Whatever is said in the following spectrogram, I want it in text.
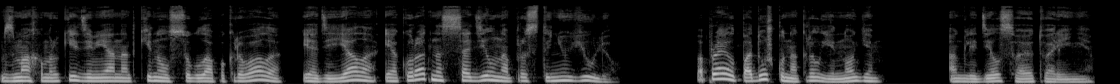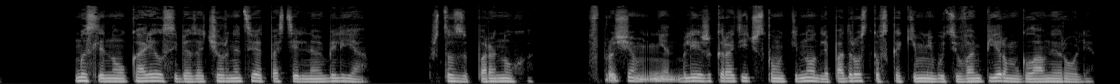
Взмахом руки Демьян откинул с угла покрывало и одеяло и аккуратно ссадил на простыню Юлю. Поправил подушку, накрыл ей ноги, оглядел свое творение. Мысленно укорил себя за черный цвет постельного белья. Что за порнуха? Впрочем, нет ближе к эротическому кино для подростков с каким-нибудь вампиром в главной роли.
